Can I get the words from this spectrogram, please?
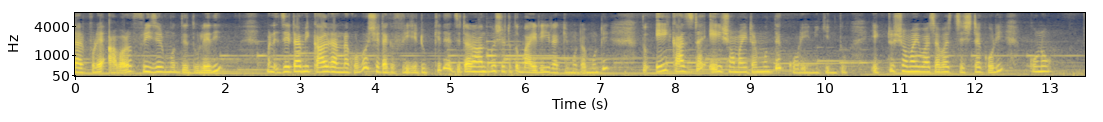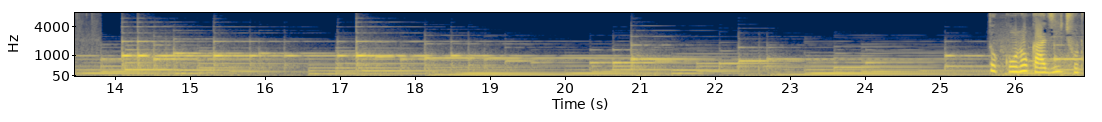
তারপরে আবারও ফ্রিজের মধ্যে তুলে দিই। মানে যেটা আমি কাল রান্না করব সেটাকে ফ্রিজে ঢুকিয়ে দেয়, যেটা রাঁধবো সেটা তো বাইরেই রাখি মোটামুটি। তো এই কাজটা এই সময়টার মধ্যে করে নিই কিন্তু। একটু সময় বাঁচাবার চেষ্টা করি, কোনো তো কোনো কাজই ছোট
